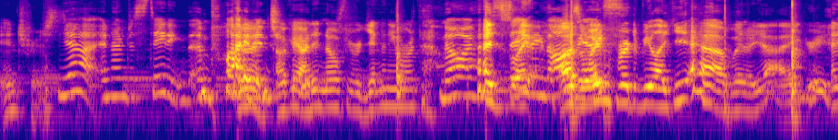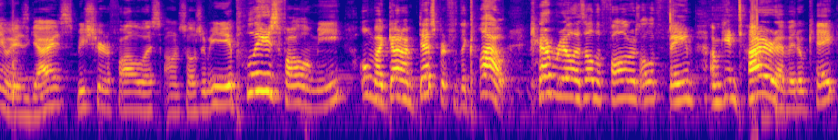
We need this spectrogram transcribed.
interest. yeah, and I'm just stating the implied Good. interest. Okay, I didn't know if you were getting anywhere with that. No, I'm I just just, like- stating the I was waiting for it to be like, yeah, but yeah, I agree. Anyways, guys, be sure to follow us on social media. Please follow me. Oh my god, I'm desperate for the clout. Gabrielle has all the followers, all the fame. I'm getting tired of it, okay?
